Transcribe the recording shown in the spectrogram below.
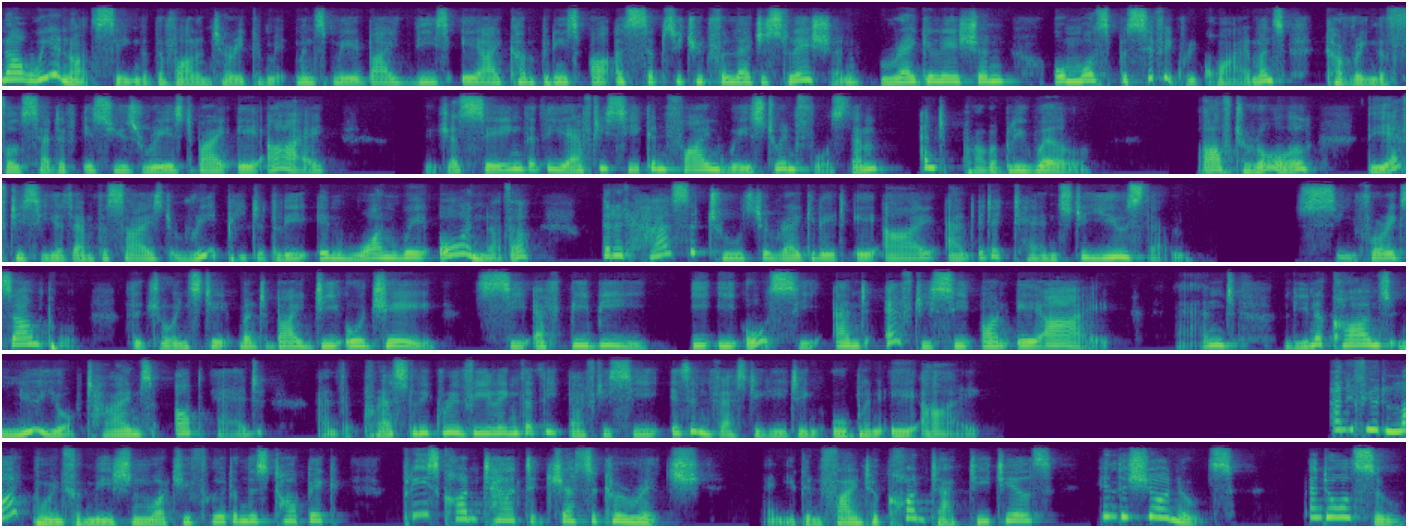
Now, we are not saying that the voluntary commitments made by these AI companies are a substitute for legislation, regulation, or more specific requirements covering the full set of issues raised by AI. We're just saying that the FTC can find ways to enforce them and probably will. After all, the FTC has emphasized repeatedly in one way or another that it has the tools to regulate AI and it intends to use them. See, for example, the joint statement by DOJ, CFPB, EEOC, and FTC on AI, and Lina Khan's New York Times op ed, and the press leak revealing that the FTC is investigating OpenAI. And if you'd like more information on what you've heard on this topic, please contact Jessica Rich, and you can find her contact details in the show notes. And also,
